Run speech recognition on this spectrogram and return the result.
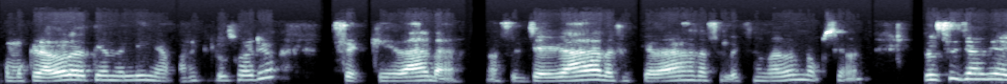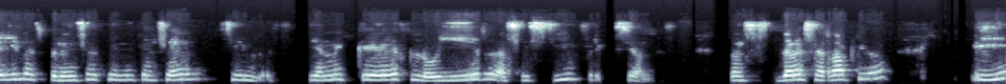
como creadora de tienda en línea para que el usuario se quedara, así, llegar, se quedara, seleccionar una opción. Entonces ya de ahí la experiencia tiene que ser simple, tiene que fluir así sin fricciones. Entonces debe ser rápido y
